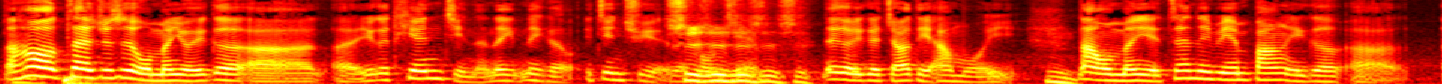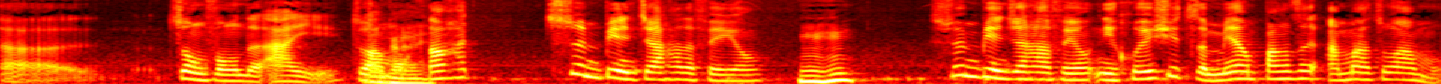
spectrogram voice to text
然后再就是我们有一个呃呃一个天井的那那个一进去的是是是是是，那个一个脚底按摩椅，嗯。那我们也在那边帮一个呃呃中风的阿姨做按摩然后他顺便教他的菲佣，嗯顺便教他的菲佣，你回去怎么样帮这个阿妈做按摩？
